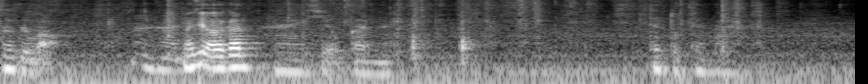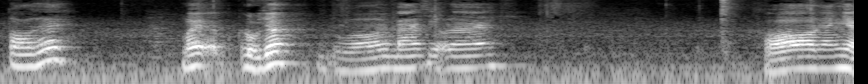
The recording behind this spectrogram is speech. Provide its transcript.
Thôi từ bỏ Hai mấy triệu cân? 2 triệu cân này. Tiếp tục thêm ba to thế. Mấy đủ chưa? Đủ rồi 3 triệu đây. Khó nhanh nhỉ.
